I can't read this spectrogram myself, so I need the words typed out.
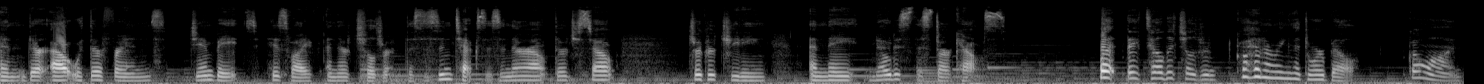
And they're out with their friends Jim Bates, his wife, and their children. This is in Texas, and they're out, they're just out trick or treating, and they notice this dark house. But they tell the children, go ahead and ring the doorbell. Go on.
